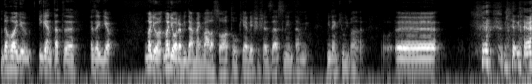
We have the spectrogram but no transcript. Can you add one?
De hogy igen, tehát ez egy nagyon, nagyon röviden megválaszolható kérdés, és ezzel szerintem mi- mindenki úgy van. Ö, ne,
